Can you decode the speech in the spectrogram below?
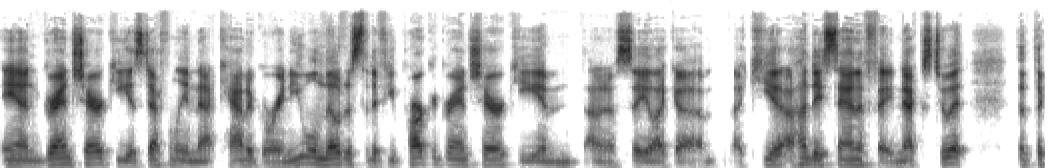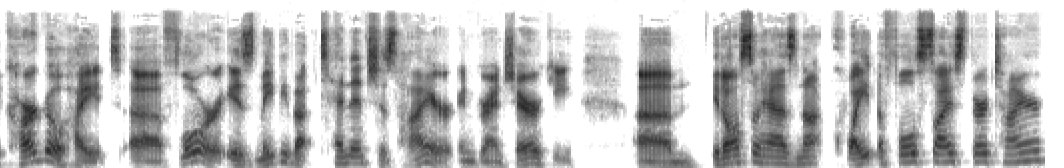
And Grand Cherokee is definitely in that category. And you will notice that if you park a Grand Cherokee and I don't know, say like a, a Kia, a Hyundai Santa Fe next to it, that the cargo height uh, floor is maybe about 10 inches higher in Grand Cherokee. Um, it also has not quite a full size spare tire,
